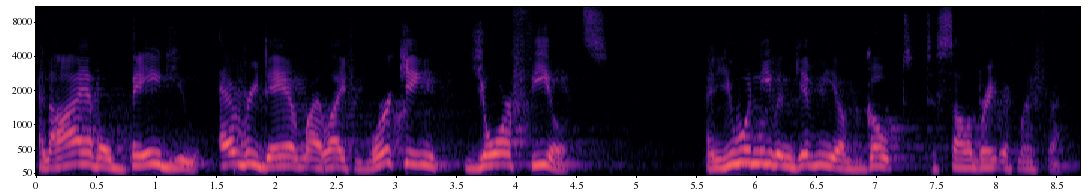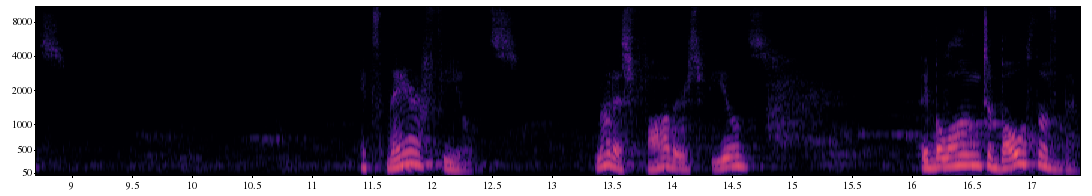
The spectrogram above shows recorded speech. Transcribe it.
And I have obeyed you every day of my life, working your fields. And you wouldn't even give me a goat to celebrate with my friends. It's their fields not his father's fields. They belong to both of them.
